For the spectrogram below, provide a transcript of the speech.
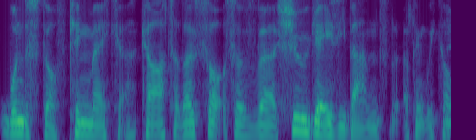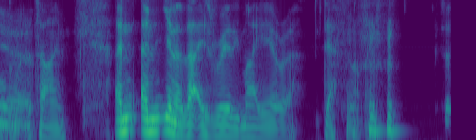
Wonder Stuff, Kingmaker, Carter, those sorts of uh, shoegazy bands that I think we called them at the time, and and you know that is really my era, definitely. So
